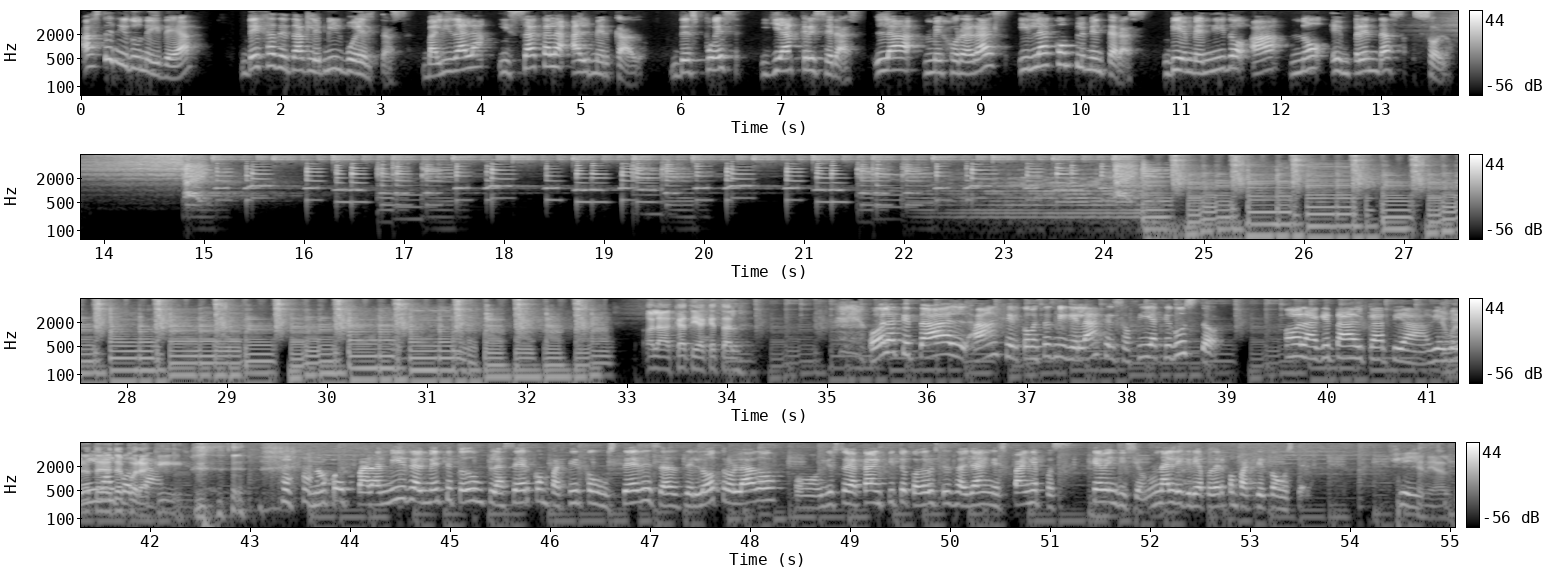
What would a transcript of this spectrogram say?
¿Has tenido una idea? Deja de darle mil vueltas, valídala y sácala al mercado. Después ya crecerás, la mejorarás y la complementarás. Bienvenido a No Emprendas Solo. Hola Katia, ¿qué tal? Hola, ¿qué tal Ángel? ¿Cómo estás Miguel Ángel? Sofía, qué gusto. Hola, ¿qué tal Katia? Bienvenida. Qué bueno por aquí. No, pues para mí realmente todo un placer compartir con ustedes del otro lado. Como yo estoy acá en Quito, Ecuador, ustedes allá en España, pues qué bendición, una alegría poder compartir con ustedes. Sí. Genial.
